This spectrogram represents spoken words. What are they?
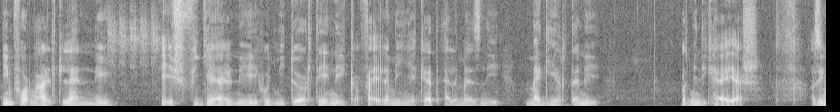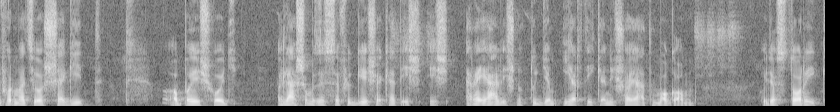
informált lenni, és figyelni, hogy mi történik, a fejleményeket elemezni, megérteni, az mindig helyes. Az információ segít abba is, hogy, hogy lássam az összefüggéseket, és, és reálisnak tudjam értékelni saját magam, hogy a sztorik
